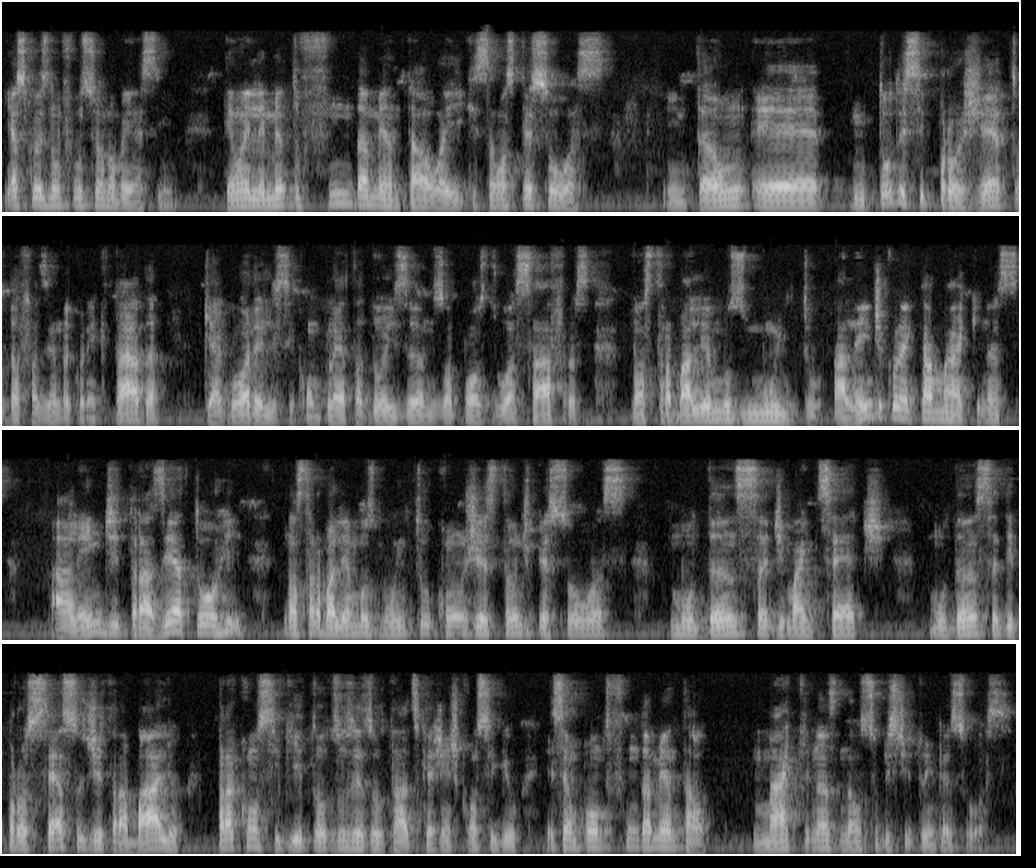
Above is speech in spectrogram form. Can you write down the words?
E as coisas não funcionam bem assim. Tem um elemento fundamental aí que são as pessoas. Então, é, em todo esse projeto da Fazenda Conectada, que agora ele se completa dois anos após duas safras, nós trabalhamos muito, além de conectar máquinas, além de trazer a torre, nós trabalhamos muito com gestão de pessoas, mudança de mindset, mudança de processos de trabalho para conseguir todos os resultados que a gente conseguiu. Esse é um ponto fundamental. Máquinas não substituem pessoas.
